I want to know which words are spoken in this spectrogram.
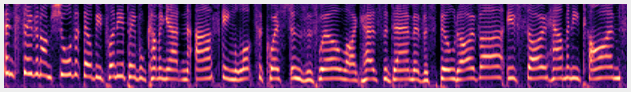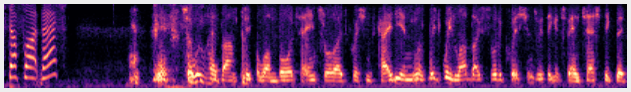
And Stephen, I'm sure that there'll be plenty of people coming out and asking lots of questions as well, like has the dam ever spilled over? If so, how many times? Stuff like that that? Yeah. So we'll have um, people on board to answer all those questions, Katie. And look, we, we love those sort of questions. We think it's fantastic that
